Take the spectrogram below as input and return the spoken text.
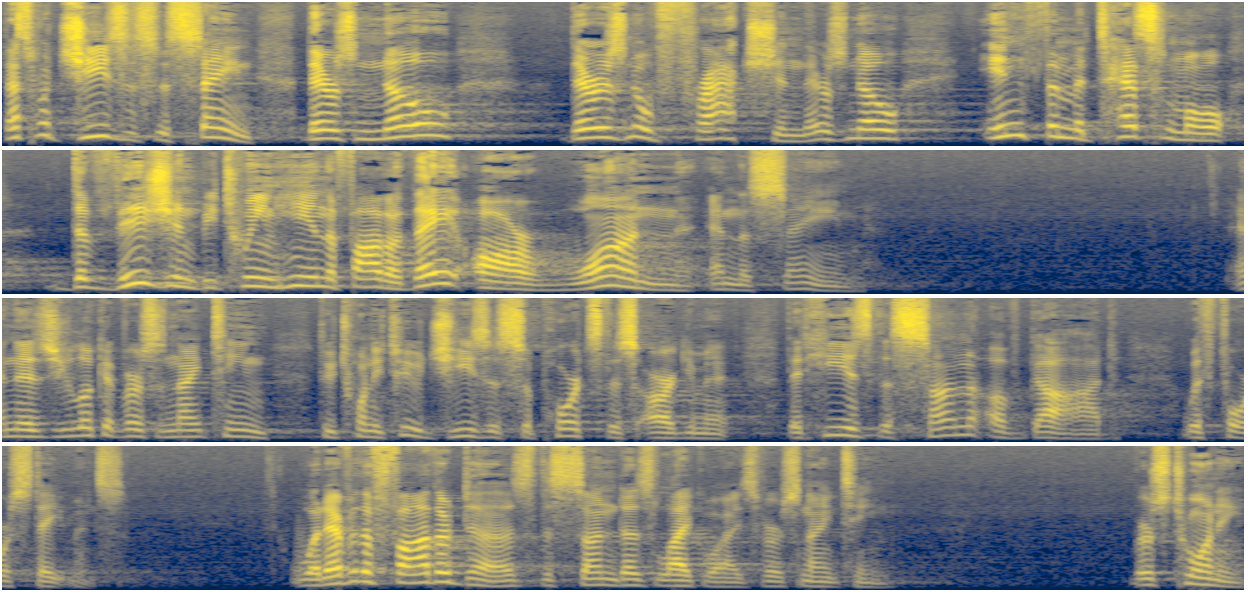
That's what Jesus is saying. There's no, there is no fraction, there's no infinitesimal division between He and the Father. They are one and the same. And as you look at verses 19 through 22, Jesus supports this argument that He is the Son of God with four statements. Whatever the Father does, the Son does likewise, verse 19. Verse 20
